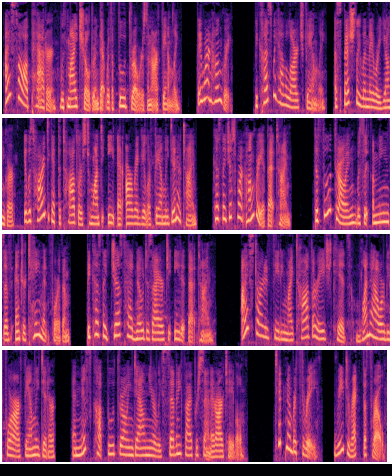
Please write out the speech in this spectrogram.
I saw a pattern with my children that were the food throwers in our family. They weren't hungry. Because we have a large family, especially when they were younger, it was hard to get the toddlers to want to eat at our regular family dinner time because they just weren't hungry at that time. The food throwing was a means of entertainment for them because they just had no desire to eat at that time. I started feeding my toddler aged kids one hour before our family dinner, and this cut food throwing down nearly 75% at our table. Tip number three redirect the throw.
